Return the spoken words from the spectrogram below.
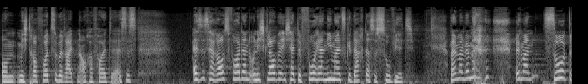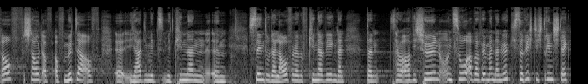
um mich darauf vorzubereiten, auch auf heute. Es ist, es ist herausfordernd und ich glaube, ich hätte vorher niemals gedacht, dass es so wird. Weil man, wenn man, wenn man so drauf schaut auf, auf Mütter, auf, äh, ja, die mit, mit Kindern ähm, sind oder laufen oder auf Kinderwegen, dann, dann sagen wir, oh, wie schön und so. Aber wenn man dann wirklich so richtig drin steckt,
